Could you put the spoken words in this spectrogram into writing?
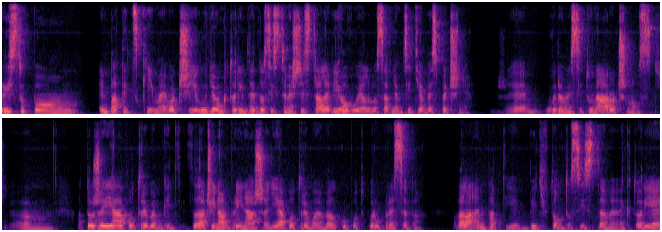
prístupom empatickým aj voči ľuďom, ktorým tento systém ešte stále vyhovuje, alebo sa v ňom cítia bezpečne. Že uvedomím si tú náročnosť. Um, a to, že ja potrebujem, keď začínam prinášať, ja potrebujem veľkú podporu pre seba. Veľa empatie, byť v tomto systéme, ktorý je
